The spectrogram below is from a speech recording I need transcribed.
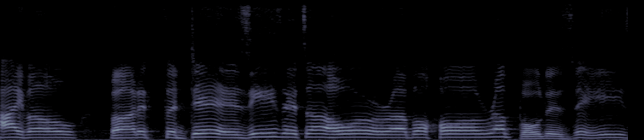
HIVO. But it's a disease, it's a horrible, horrible disease.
